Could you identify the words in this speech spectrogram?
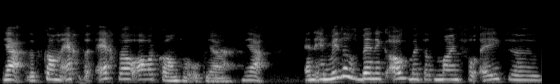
Ja, dat kan echt, echt wel alle kanten op, ja. ja. En inmiddels ben ik ook met dat mindful eten,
